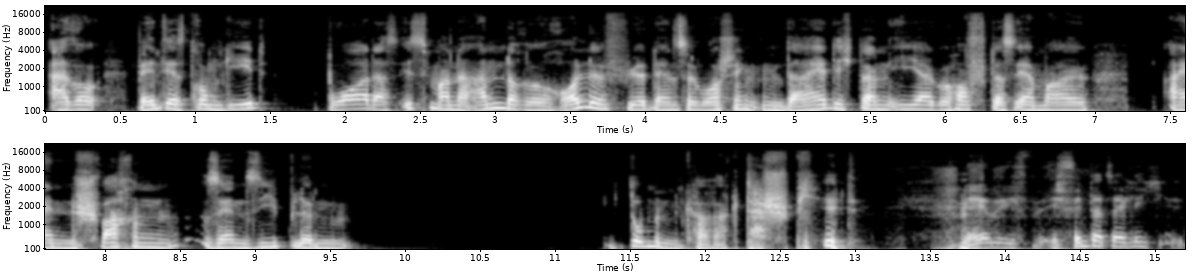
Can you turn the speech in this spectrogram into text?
Also, wenn es jetzt darum geht, boah, das ist mal eine andere Rolle für Denzel Washington, da hätte ich dann eher gehofft, dass er mal einen schwachen, sensiblen, dummen Charakter spielt. Nee, ich, ich finde tatsächlich,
